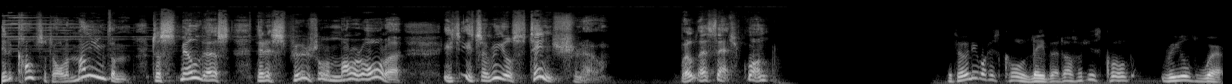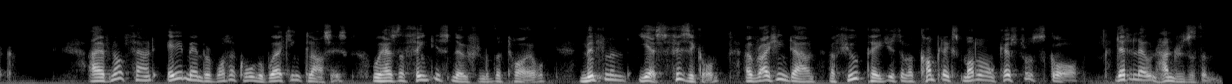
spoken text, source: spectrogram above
In a concert hall among them, to smell this, their spiritual and moral aura. It's, it's a real stench, you know. Well, that's that. Go on. It's only what is called labour does what is called real work. I have not found any member of what I call the working classes who has the faintest notion of the toil, mental and, yes, physical, of writing down a few pages of a complex modern orchestral score, let alone hundreds of them.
